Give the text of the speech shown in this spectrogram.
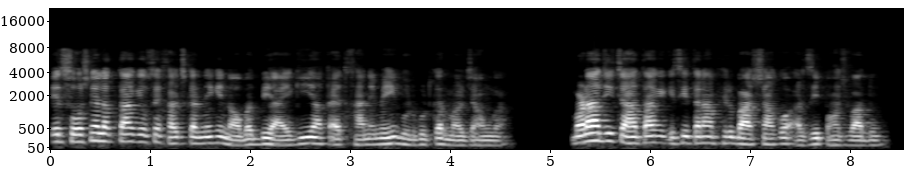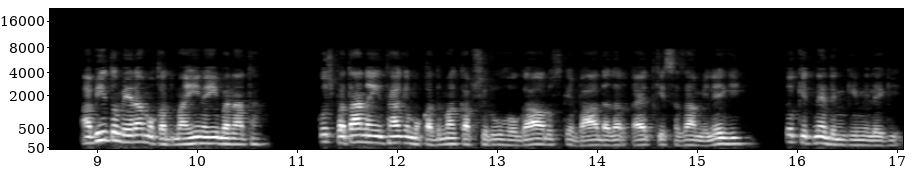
پھر سوچنے لگتا کہ اسے خرچ کرنے کی نوبت بھی آئے گی یا قید خانے میں ہی گھٹ گھٹ کر مر جاؤں گا۔ بڑا جی چاہتا کہ کسی طرح پھر بادشاہ کو عرضی پہنچوا دوں۔ ابھی تو میرا مقدمہ ہی نہیں بنا تھا۔ کچھ پتا نہیں تھا کہ مقدمہ کب شروع ہوگا اور اس کے بعد اگر قید کی سزا ملے گی تو کتنے دن کی ملے گی۔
